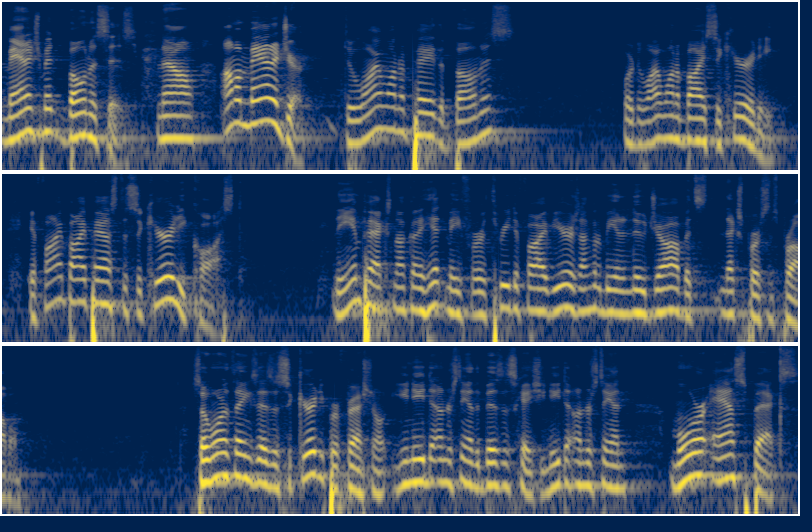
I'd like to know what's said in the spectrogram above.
Management bonuses. Now, I'm a manager. Do I want to pay the bonus or do I want to buy security? If I bypass the security cost, the impact's not going to hit me for three to five years. I'm going to be in a new job. It's next person's problem. So one of the things as a security professional, you need to understand the business case. You need to understand more aspects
